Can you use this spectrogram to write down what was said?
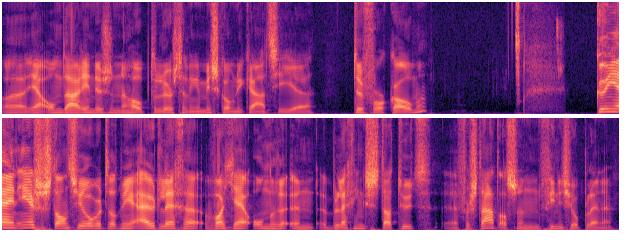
Uh, ja, om daarin dus een hoop teleurstelling en miscommunicatie uh, te voorkomen. Kun jij in eerste instantie, Robert, wat meer uitleggen wat jij onder een beleggingsstatuut uh, verstaat als een financieel planner?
